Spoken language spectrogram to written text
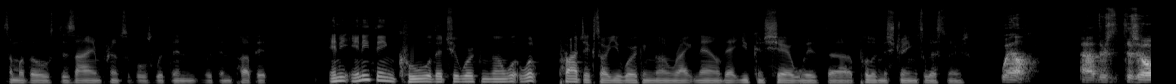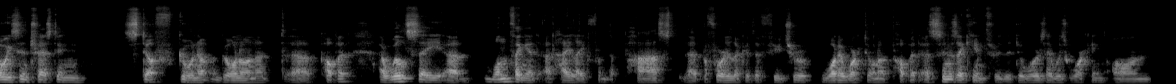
some of those design principles within within Puppet. Any anything cool that you're working on? What, what projects are you working on right now that you can share with uh, pulling the strings listeners? Well, uh, there's there's always interesting stuff going on going on at uh, Puppet. I will say uh, one thing I'd, I'd, highlight from the past uh, before I look at the future. What I worked on at Puppet. As soon as I came through the doors, I was working on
